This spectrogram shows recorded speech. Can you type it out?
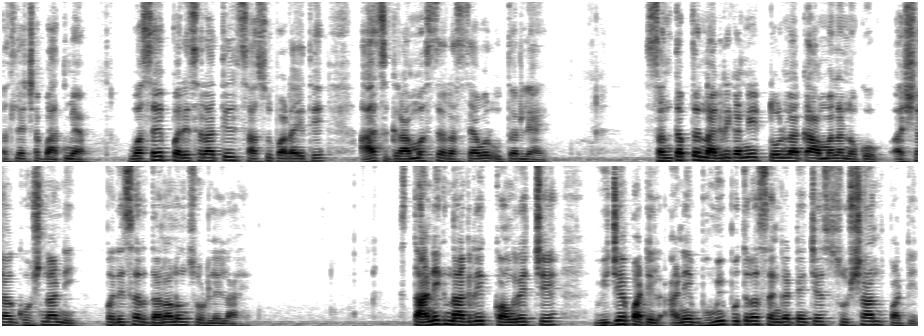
असल्याच्या बातम्या वसई परिसरातील सासूपाडा येथे आज ग्रामस्थ रस्त्यावर उतरले आहेत. संतप्त नागरिकांनी टोल नाका आम्हाला नको अशा घोषणांनी परिसर दणाणून सोडलेला आहे. स्थानिक नागरिक काँग्रेसचे विजय पाटील आणि भूमिपुत्र संघटनेचे सुशांत पाटील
